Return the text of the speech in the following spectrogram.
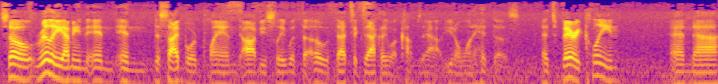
So really, I mean, in in the sideboard plan, obviously with the oath, that's exactly what comes out. You don't want to hit those. It's very clean, and uh,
